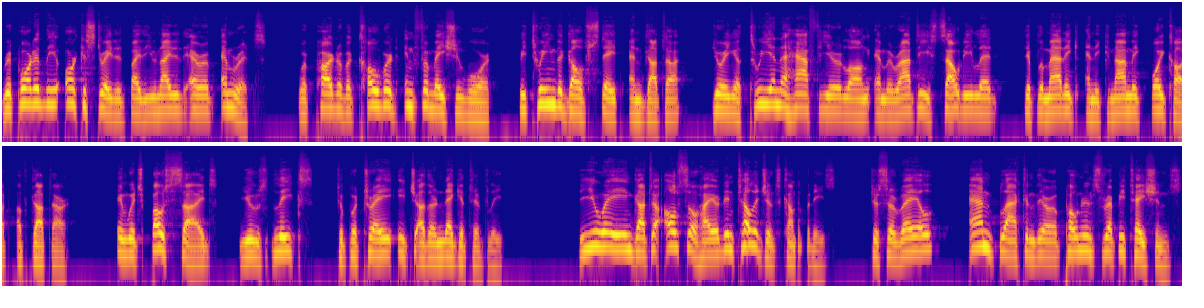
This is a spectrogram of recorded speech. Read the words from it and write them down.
reportedly orchestrated by the United Arab Emirates, were part of a covert information war between the Gulf state and Qatar during a three and a half year long Emirati Saudi led diplomatic and economic boycott of Qatar, in which both sides used leaks to portray each other negatively. The UAE and Qatar also hired intelligence companies to surveil and blacken their opponents' reputations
